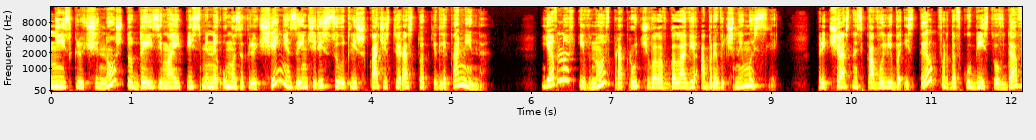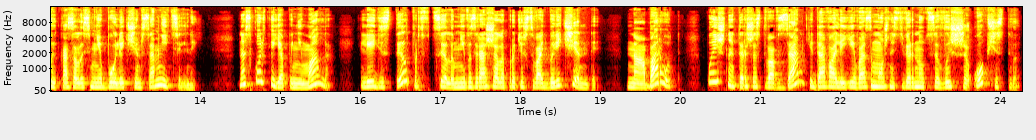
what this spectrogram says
Не исключено, что Дейзи мои письменные умозаключения заинтересуют лишь в качестве растопки для камина. Я вновь и вновь прокручивала в голове обрывочные мысли. Причастность кого-либо из Телфордов к убийству вдовы казалась мне более чем сомнительной. Насколько я понимала, леди Стелфорд в целом не возражала против свадьбы Риченды. Наоборот, пышные торжества в замке давали ей возможность вернуться в высшее общество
